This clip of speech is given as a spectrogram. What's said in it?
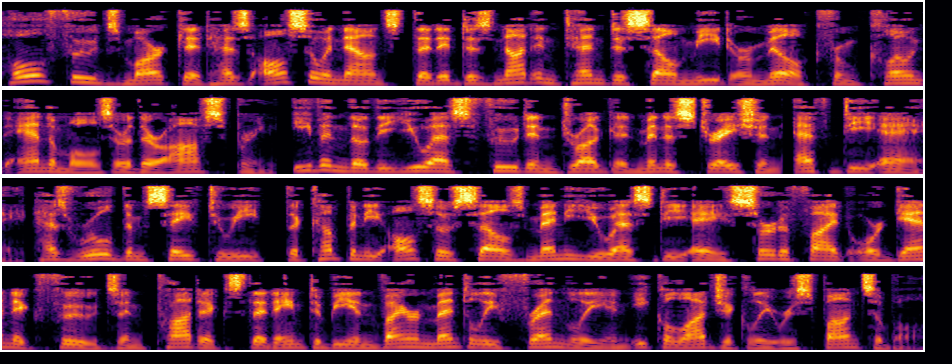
Whole Foods Market has also announced that it does not intend to sell meat or milk from cloned animals or their offspring, even though the U.S. Food and Drug Administration (FDA) has ruled them safe to eat. The company also sells many USDA-certified organic foods and products that aim to be environmentally friendly and ecologically responsible.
